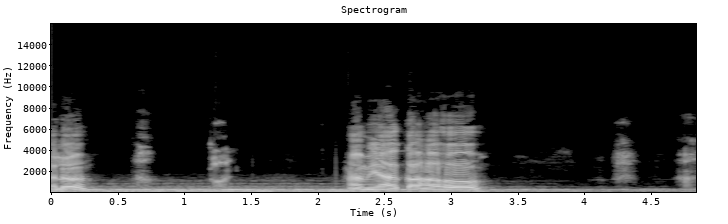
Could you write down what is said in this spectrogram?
हेलो? कौन? हम यहाँ कहाँ हो? हाँ?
